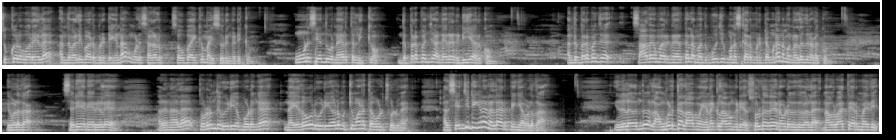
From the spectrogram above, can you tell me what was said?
சுக்கர ஓரையில் அந்த வழிபாடு பண்ணிட்டீங்கன்னா உங்களுக்கு சகல சௌபாய்க்கும் ஐஸ்வர்யம் கிடைக்கும். மூணு சேர்ந்து ஒரு நேரத்தில் நிற்கும் இந்த பிரபஞ்சம் அந்நேரம் ரெடியாக இருக்கும். அந்த பிரபஞ்சம் சாதகமாக இருக்கிற நேரத்தில் நம்ம அந்த பூஜை புனஸ்காரம் பண்ணிட்டோம்னா நமக்கு நல்லது நடக்கும். இவ்வளோ தான் சரியா நேர்களே? அதனால் தொடர்ந்து வீடியோ போடுங்க. நான் ஏதோ ஒரு வீடியோவில் முக்கியமான தகவல் சொல்லுவேன். அதை செஞ்சிட்டிங்கன்னா நல்லா இருப்பீங்க அவ்வளோதான் இதில் வந்து ல- உங்களுக்கு தான் லாபம் எனக்கு லாபம் கிடையாது. சொல்கிறதே என்னோட இது வேலை. நான் ஒரு வாத்தியார் மாதிரி.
